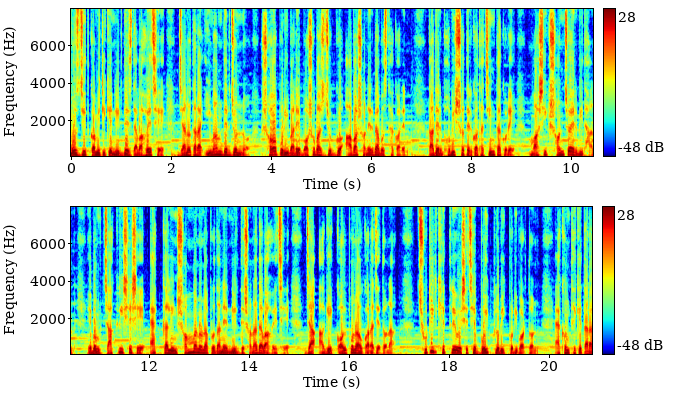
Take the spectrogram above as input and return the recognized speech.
মসজিদ কমিটিকে নির্দেশ দেওয়া হয়েছে যেন তারা ইমামদের জন্য সপরিবারে বসবাসযোগ্য আবাসনের ব্যবস্থা করেন। তাদের ভবিষ্যতের কথা চিন্তা করে মাসিক সঞ্চয়ের বিধান এবং চাকরি শেষে এককালীন সম্মাননা প্রদানের নির্দেশনা দেওয়া হয়েছে, যা আগে কল্পনাও করা যেত না। ছুটির ক্ষেত্রেও এসেছে বৈপ্লবিক পরিবর্তন। এখন থেকে তারা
